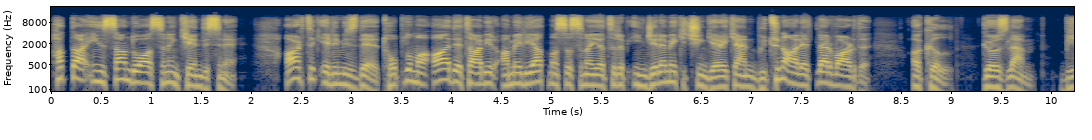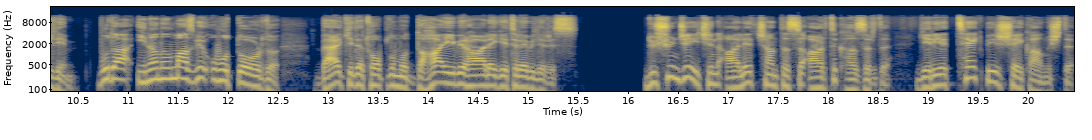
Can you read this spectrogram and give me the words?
hatta insan doğasının kendisine. Artık elimizde topluma adeta bir ameliyat masasına yatırıp incelemek için gereken bütün aletler vardı. Akıl, gözlem, bilim. Bu da inanılmaz bir umut doğurdu. Belki de toplumu daha iyi bir hale getirebiliriz. Düşünce için alet çantası artık hazırdı. Geriye tek bir şey kalmıştı.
